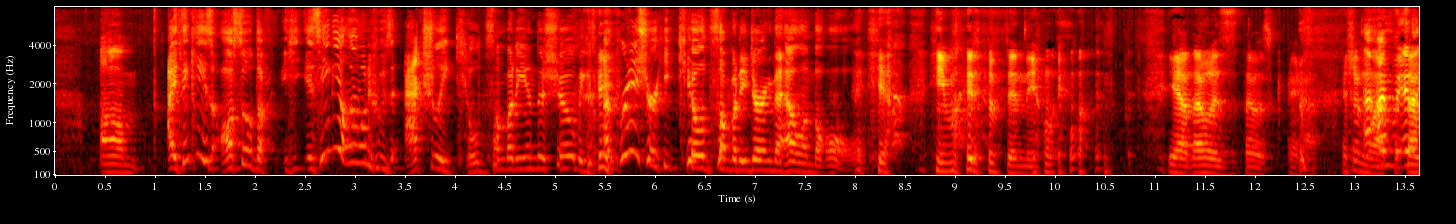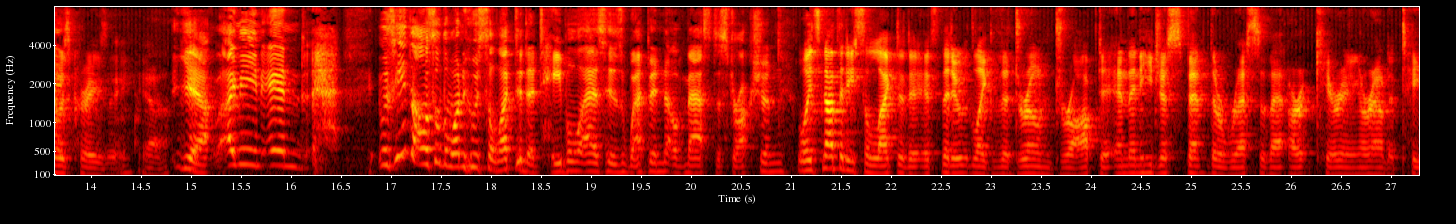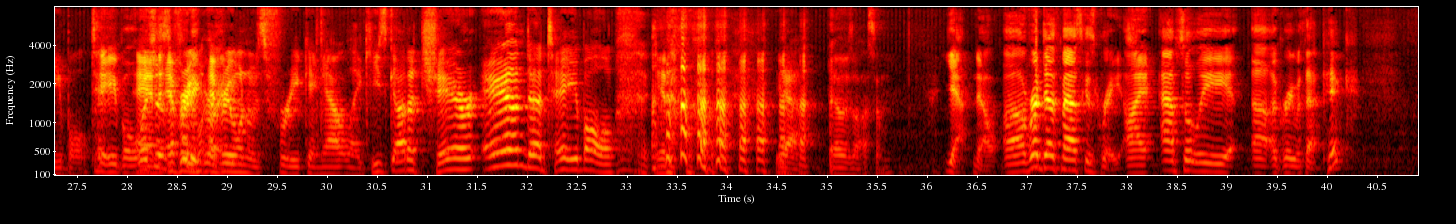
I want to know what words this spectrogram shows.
Um, I think he's also the. He, is he the only one who's actually killed somebody in the show? Because I'm pretty sure he killed somebody during the Hell in the Hole. Yeah, he might have been the only one. Yeah, that was that was. Yeah, I shouldn't laugh, I, but that I, was crazy. Yeah. Yeah, I mean, and was he also the one who selected a table as his weapon of mass destruction? Well, it's not that he selected it; it's that it like the drone dropped it, and then he just spent the rest of that arc carrying around a table. Table, and which is every, pretty great. everyone was freaking out, like he's got a chair and a table. You know? yeah, that was awesome. Yeah, no, uh, Red Death Mask is great. I absolutely uh, agree with that pick.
